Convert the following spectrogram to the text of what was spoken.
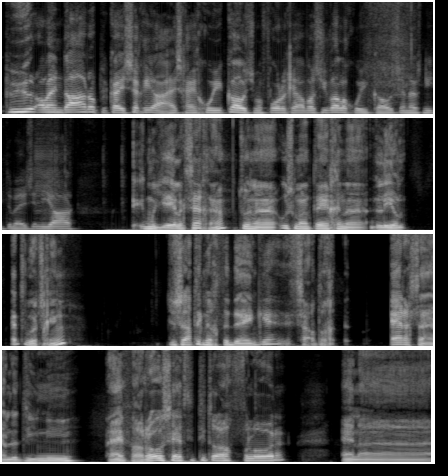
puur alleen daarop, kan je zeggen, ja, hij is geen goede coach. Maar vorig jaar was hij wel een goede coach. En dat is niet te wezen in een jaar ik moet je eerlijk zeggen, toen uh, Oesman tegen uh, Leon Edwards ging, toen zat ik nog te denken, het zou toch erg zijn omdat hij nu, hij van Roos heeft de titel al verloren en uh,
